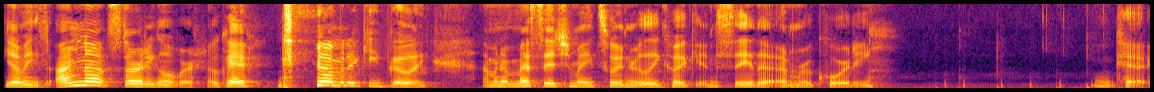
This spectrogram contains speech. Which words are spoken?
Yummies. I'm not starting over, okay? I'm going to keep going. I'm going to message my twin really quick and say that I'm recording. Okay.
